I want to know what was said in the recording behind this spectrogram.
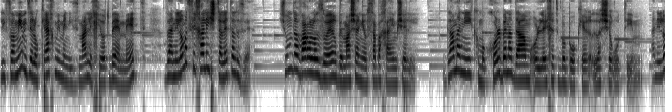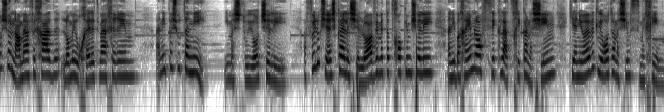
לפעמים זה לוקח ממני זמן לחיות באמת, ואני לא מצליחה להשתלט על זה. שום דבר לא זוהר במה שאני עושה בחיים שלי. גם אני, כמו כל בן אדם, הולכת בבוקר לשירותים. אני לא שונה מאף אחד, לא מיוחדת מאחרים. אני פשוט אני, עם השטויות שלי. אפילו שיש כאלה שלא אוהבים את הצחוקים שלי, אני בחיים לא אפסיק להצחיק אנשים, כי אני אוהבת לראות אנשים שמחים.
